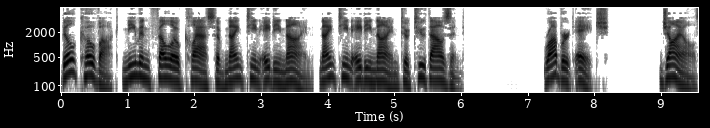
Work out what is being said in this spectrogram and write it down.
Bill Kovach Nieman Fellow Class of 1989, 1989–2000 Robert H. Giles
